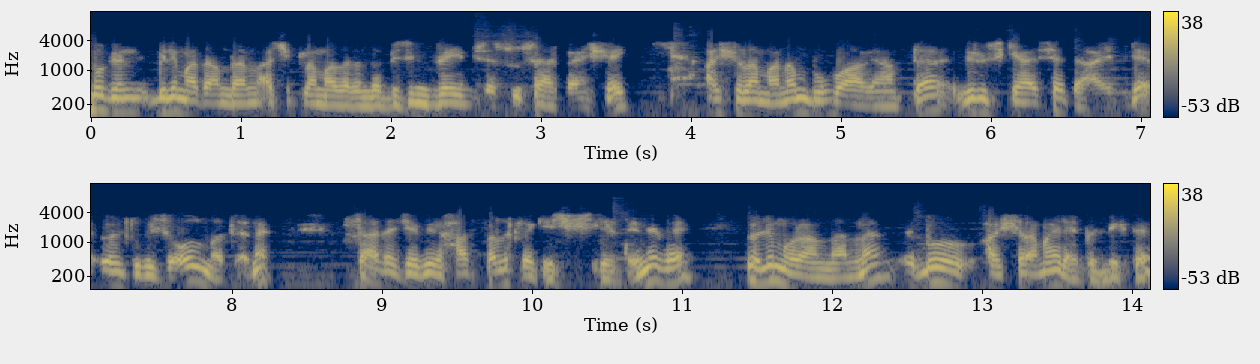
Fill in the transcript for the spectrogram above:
Bugün bilim adamlarının açıklamalarında bizim yüreğimize su serpen şey aşılamanın bu varyantta virüs gelse dahi bile öldürücü olmadığını sadece bir hastalıkla geçiştirdiğini ve ölüm oranlarına bu aşılamayla birlikte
